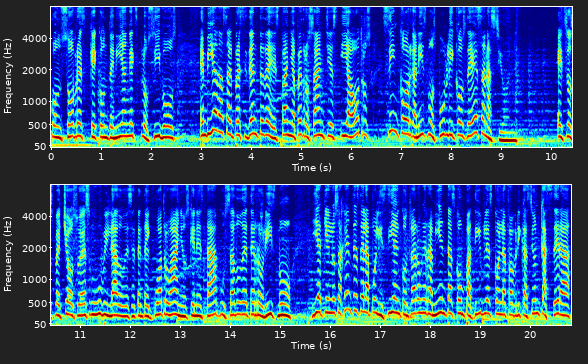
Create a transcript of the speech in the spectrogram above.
con sobres que contenían explosivos enviadas al presidente de España, Pedro Sánchez, y a otros cinco organismos públicos de esa nación. El sospechoso es un jubilado de 74 años quien está acusado de terrorismo y a quien los agentes de la policía encontraron herramientas compatibles con la fabricación casera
